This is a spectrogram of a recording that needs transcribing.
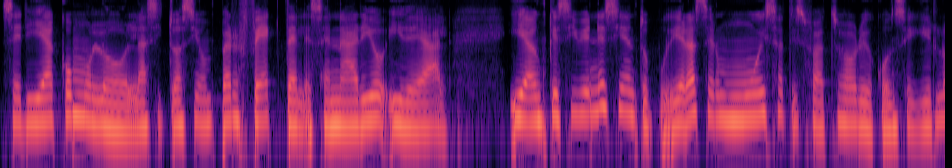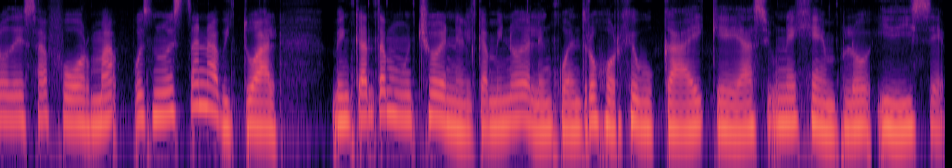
sería como la situación perfecta, el escenario ideal. Y aunque si bien es cierto pudiera ser muy satisfactorio conseguirlo de esa forma, pues no es tan habitual. Me encanta mucho en el Camino del Encuentro Jorge Bucay que hace un ejemplo y dice,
